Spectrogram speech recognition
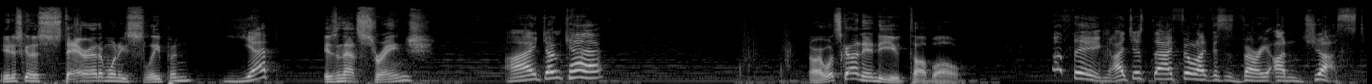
You're just gonna stare at him when he's sleeping? Yep. Isn't that strange? I don't care. All right, what's gotten into you, Tubbo? Nothing. I just I feel like this is very unjust.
